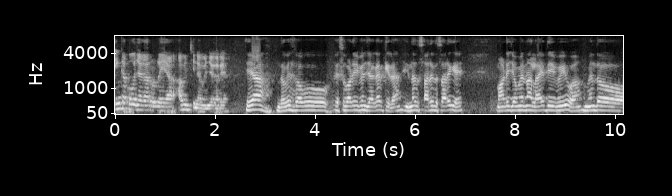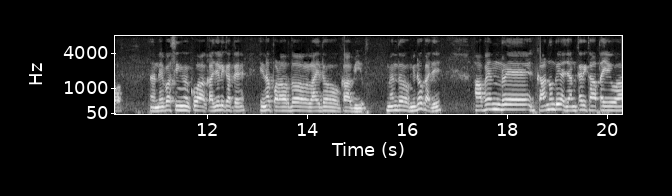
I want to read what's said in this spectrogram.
इनका को जगह रे या अबिन चिना बिन जगह या रवीश बाबू इस बाड़ी में जगह किरा इन सारे तो सारे गे माटी जमे ना लाई दी भी हुआ मैं तो नेबा सिंह को काजी लिखाते इन पड़ावर दो लाई दो का भी मैं तो मिडो काजी आबेन रे कानून रे जानकारी का ताई हुआ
